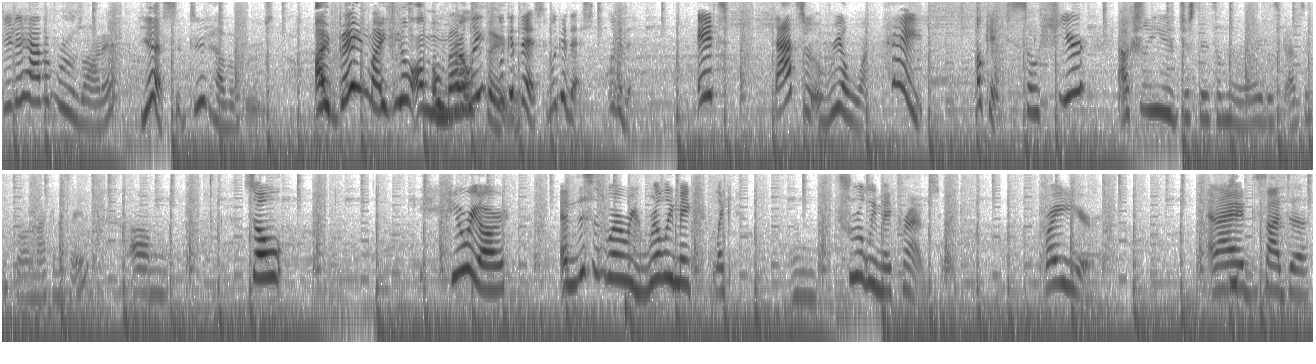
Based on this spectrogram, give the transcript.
Did it have a bruise on it? Yes, it did have a bruise. I banged my heel on the Oh, metal really? thing. Look at this. Look at this. Look at this. That's a real one. Hey. Okay, so here, actually, you just did something really disgusting, so I'm not gonna say it. Um, so here we are, and this is where we really make like truly make friends, like right here. And I decided to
